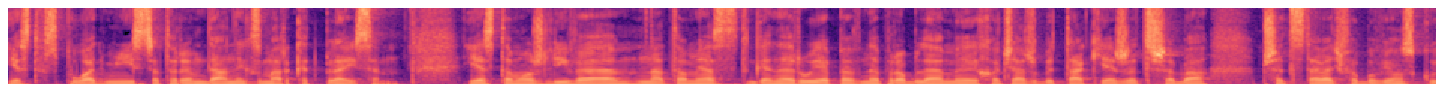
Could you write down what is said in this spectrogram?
jest współadministratorem danych z marketplace'em. Jest to możliwe, natomiast generuje pewne problemy, chociażby takie, że trzeba przedstawiać w obowiązku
